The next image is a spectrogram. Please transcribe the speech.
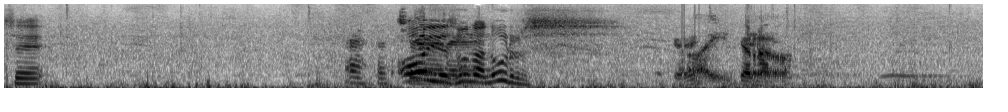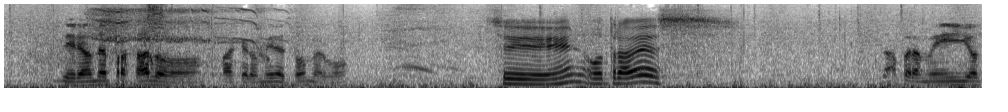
Sí. ah, está ¡Ay, chévere. es una NURS! Ok, Ay, qué raro. Deberían de pasarlo para que lo mire Tomer, ¿no? Sí, otra vez. No, para mí yo,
